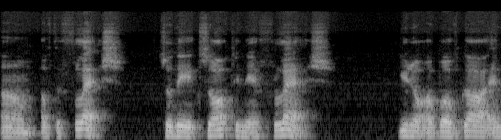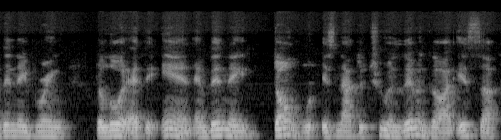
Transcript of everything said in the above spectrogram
um, of the flesh. So they exalt in their flesh, you know, above God, and then they bring the Lord at the end, and then they don't. It's not the true and living God. It's a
